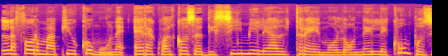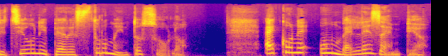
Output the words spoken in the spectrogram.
La forma più comune era qualcosa di simile al tremolo nelle composizioni per strumento solo. Eccone un bel esempio.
